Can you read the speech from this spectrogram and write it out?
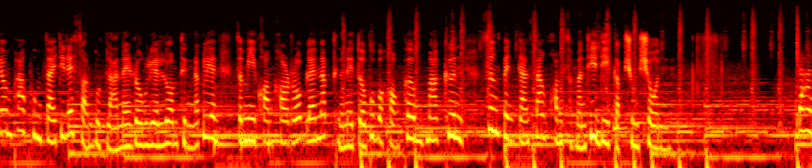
ย่อมภาคภูมิใจที่ได้สอนบุตรหลานในโรงเรียนรวมถึงนักเรียน จะมีความเคารพและนับถือในตัวผู้ปกครองเพิ่มมากขึ้น ซึ่งเป็นการสร้างความสัมพันธ์ที่ดีกับชุมชน ด้าน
